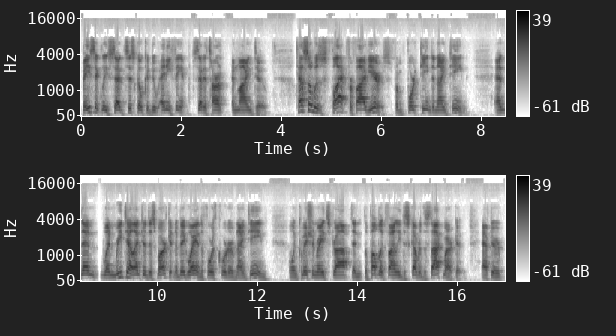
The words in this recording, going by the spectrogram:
basically said Cisco could do anything it set its heart and mind to. Tesla was flat for five years, from 14 to 19. And then when retail entered this market in a big way in the fourth quarter of 19, when commission rates dropped and the public finally discovered the stock market after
